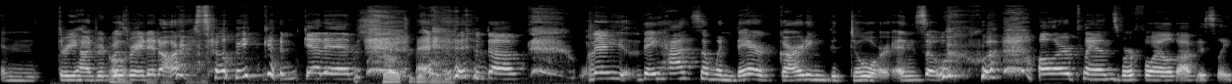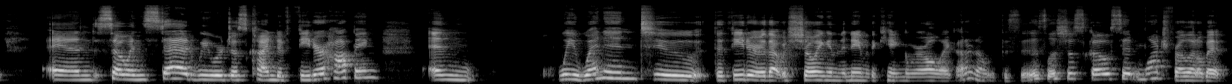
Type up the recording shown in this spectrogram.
and 300 was Oh, rated R so we couldn't get in Such a good movie. and um, they they had someone there guarding the door, and so all our plans were foiled, obviously. And so instead, we were just kind of theater hopping, and we went into the theater that was showing in the name of the king, and we were all like, "I don't know what this is. Let's just go sit and watch for a little bit."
